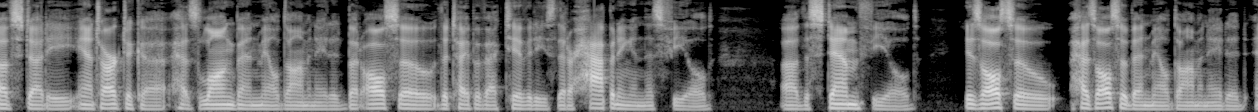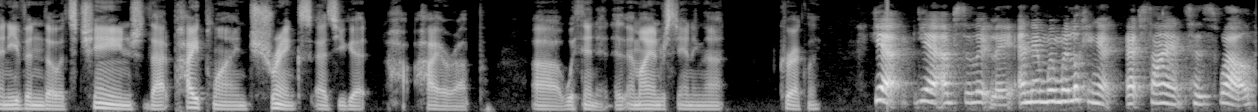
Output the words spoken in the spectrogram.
of study, Antarctica, has long been male dominated, but also the type of activities that are happening in this field, uh, the STEM field, is also has also been male dominated and even though it's changed that pipeline shrinks as you get h- higher up uh, within it am i understanding that correctly yeah yeah absolutely and then when we're looking at, at science as well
